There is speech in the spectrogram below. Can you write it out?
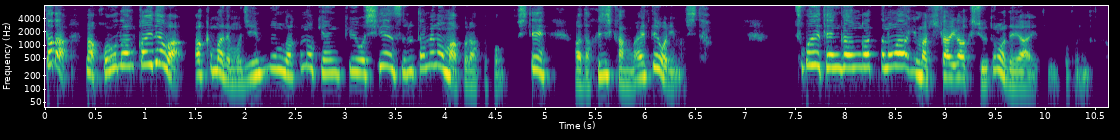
ただ、まあ、この段階では、あくまでも人文学の研究を支援するための、まあ、プラットフォームとして、私考えておりました。そこで転換があったのは、今、機械学習との出会いということになる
